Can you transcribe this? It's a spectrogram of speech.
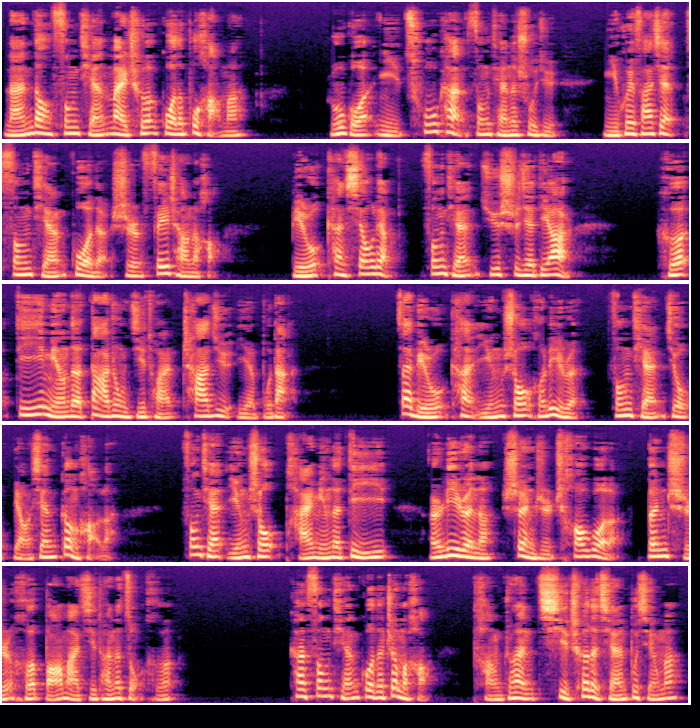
难道丰田卖车过得不好吗？如果你粗看丰田的数据。你会发现丰田过得是非常的好，比如看销量，丰田居世界第二，和第一名的大众集团差距也不大。再比如看营收和利润，丰田就表现更好了，丰田营收排名的第一，而利润呢，甚至超过了奔驰和宝马集团的总和。看丰田过得这么好，躺赚汽车的钱不行吗？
